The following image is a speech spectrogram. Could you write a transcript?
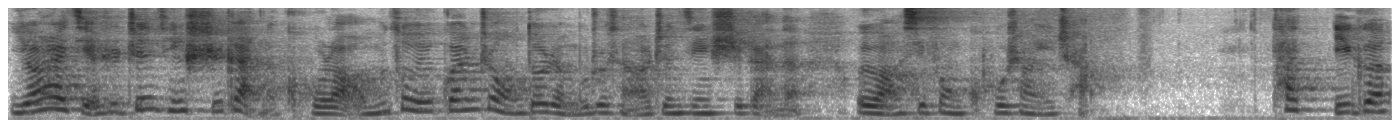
尤二姐是真情实感的哭了，我们作为观众都忍不住想要真情实感的为王熙凤哭上一场。她一个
